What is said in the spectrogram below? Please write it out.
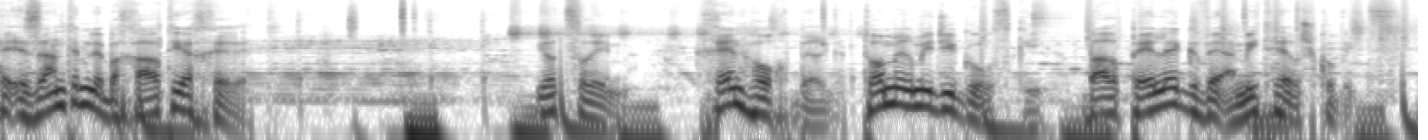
האזנתם לבחרתי אחרת. יוצרים חן הוכברג, תומר מיג'יגורסקי, בר פלג ועמית הרשקוביץ.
